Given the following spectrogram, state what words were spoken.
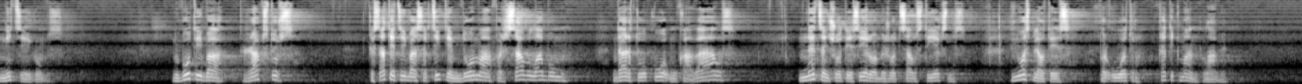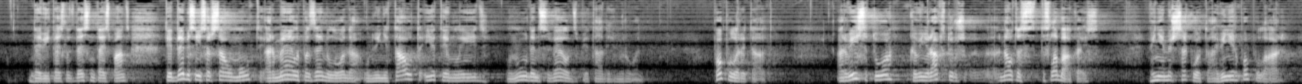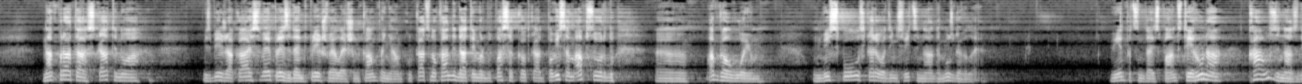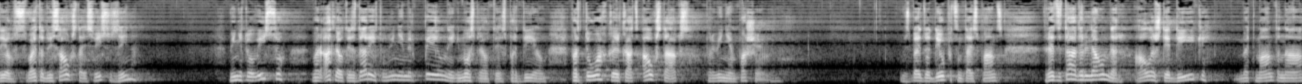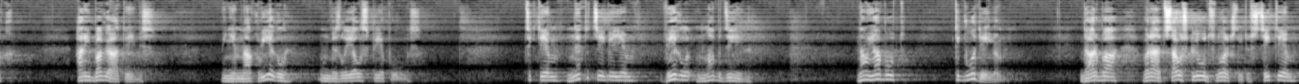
nicīgums. Nu, būtībā raksturs, kas attiecībās ar citiem domā par savu labumu, dara to, ko un kā vēlas, necenšoties ierobežot savus tieksmes, nospļauties par otru, kā tik man labi. 9. līdz 10. pāns. Tie debesīs ar savu muti, ar mēli pa zemi lodā, un viņa tauta ietiem līdzi, un ūdens veldz pie tādiem rod. Popularitāte. Ar visu to, ka viņu raksturs eh, nav tas, tas labākais. Viņiem ir sekotāji, viņi ir populāri. Nāk prātā skati no visbiežāk ASV prezidenta priekšvēlēšanu kampaņām, kur kāds no kandidātiem varbūt pasaka kaut kādu pavisam absurdu uh, apgalvojumu, un viss pūlis karodziņas vicinādam uzgavilē. 11. pāns. Tie runā, kā uzzinās Dievs, vai tad visaugstais visu zina? Viņi to visu var atļauties darīt, un viņiem ir pilnīgi nospļauties par Dievu, par to, ka ir kāds augstāks par viņiem pašiem. Visbeidzot, 12. pāns. Redzi, tāda ir ļaundara, allaž tie dīki, bet manta nāk. Arī bagātības. Viņiem nāk viegli un bez lielas piepūles. Cik tiem neticīgajiem viegla un laba dzīve. Nav jābūt tik godīgam. Darbā varētu savus kļūdas norakstīt uz citiem,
